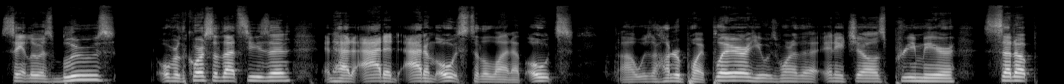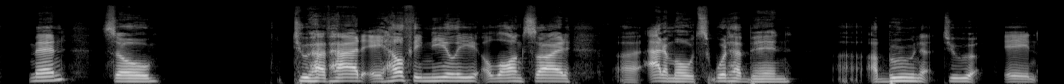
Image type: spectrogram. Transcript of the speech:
St. Louis Blues over the course of that season and had added Adam Oates to the lineup. Oates uh, was a 100 point player. He was one of the NHL's premier setup men. So to have had a healthy Neely alongside uh, Adam Oates would have been uh, a boon to an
